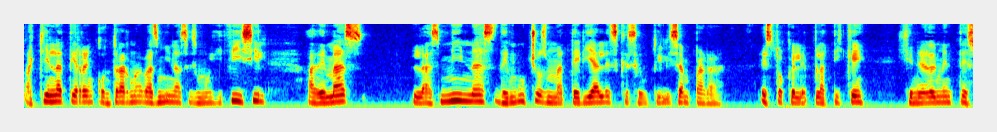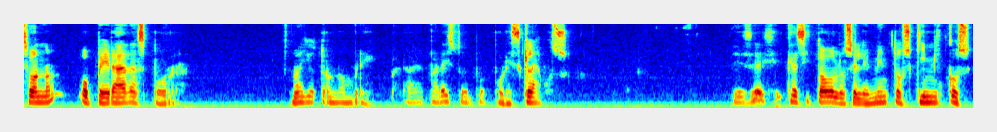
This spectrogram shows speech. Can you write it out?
Aquí en la Tierra encontrar nuevas minas es muy difícil, además las minas de muchos materiales que se utilizan para esto que le platiqué generalmente son operadas por no hay otro nombre para, esto por, esclavos es, casi todos los elementos químicos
